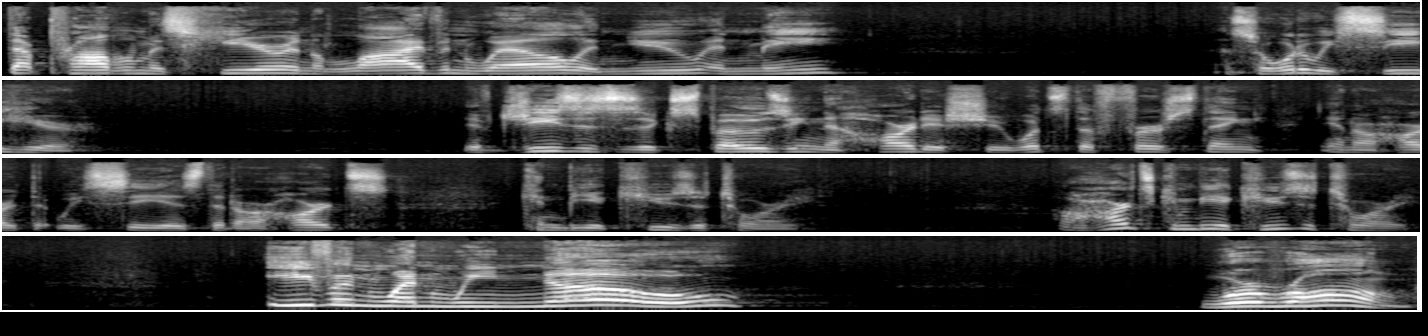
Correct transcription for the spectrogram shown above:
That problem is here and alive and well in you and me. And so, what do we see here? If Jesus is exposing the heart issue, what's the first thing in our heart that we see is that our hearts can be accusatory. Our hearts can be accusatory even when we know we're wrong.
